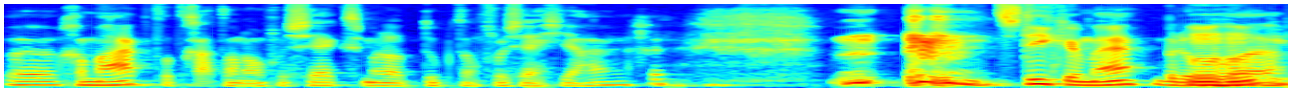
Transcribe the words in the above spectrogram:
eh, gemaakt. Dat gaat dan over seks, maar dat doe ik dan voor zesjarigen. Stiekem, hè? Ik bedoel, Mhm. eh,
